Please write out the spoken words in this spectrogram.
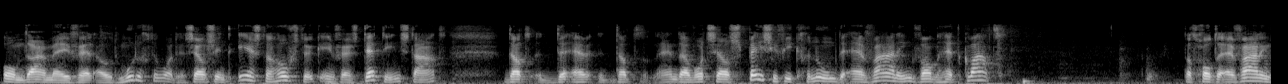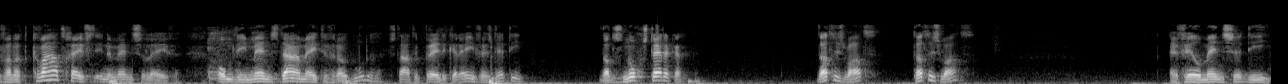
Om daarmee verootmoedigd te worden. Zelfs in het eerste hoofdstuk, in vers 13, staat dat, de, dat, en daar wordt zelfs specifiek genoemd, de ervaring van het kwaad. Dat God de ervaring van het kwaad geeft in een mensenleven. Om die mens daarmee te verootmoedigen. Staat in Prediker 1, vers 13. Dat is nog sterker. Dat is wat. Dat is wat. En veel mensen die,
